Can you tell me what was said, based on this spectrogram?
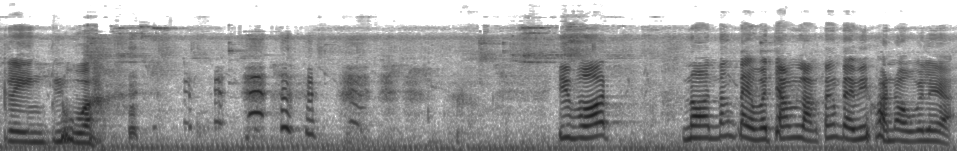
เกรงกลัว พี่เบดนอนตั้งแต่ประจำหลักตั้งแต่พี่ขวัญออกไปเลยอะ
